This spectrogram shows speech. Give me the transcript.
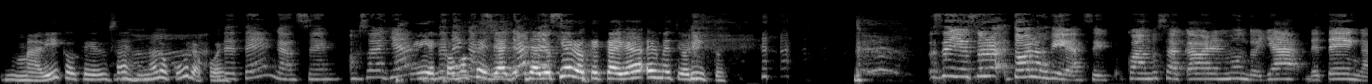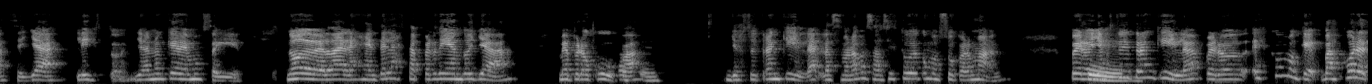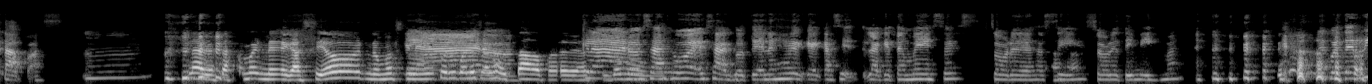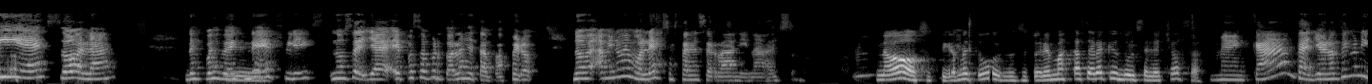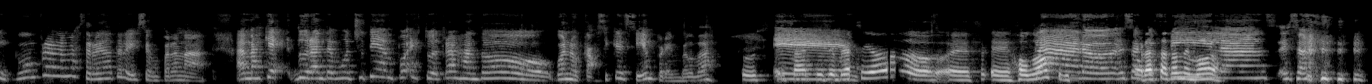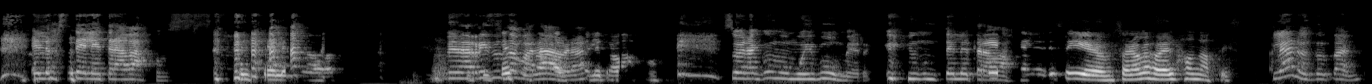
marico, que ¿sabes? es una locura, pues. Deténganse. O sea, ya. Sí, es como que ya, ya, ya yo quiero que caiga el meteorito. O sea, yo solo, todos los días, ¿sí? cuando se acaba el mundo, ya, deténganse, ya, listo, ya no queremos seguir. No, de verdad, la gente la está perdiendo ya, me preocupa. Okay. Yo estoy tranquila, la semana pasada sí estuve como súper mal, pero sí. ya estoy tranquila, pero es como que vas por etapas. Mm. Claro, estás como en negación, no me claro, acuerdo cuáles son las etapas. Claro, o sea, es como, exacto, tienes que casi la que te meses, sobre así, Ajá. sobre ti misma. después te ríes sola, después ves sí. Netflix, no sé, ya he pasado por todas las etapas, pero no, a mí no me molesta estar encerrada ni nada de eso. No, dígame tú, tú eres más casera que un dulce lechosa. Me encanta, yo no tengo ningún problema estar viendo televisión, para nada. Además que durante mucho tiempo estuve trabajando, bueno, casi que siempre, en verdad. Pues, eh, tú siempre has sido eh, eh, home office. Exacto. Ahora está tan de moda. Eso, en los teletrabajos. El teletrabajo. Me da risa esa palabra. Teletrabajo. Suena como muy boomer, un teletrabajo. Sí, suena mejor el home office. Claro, total.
